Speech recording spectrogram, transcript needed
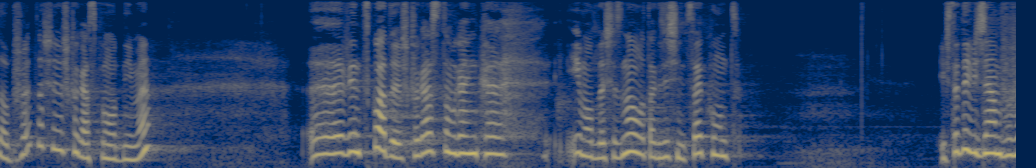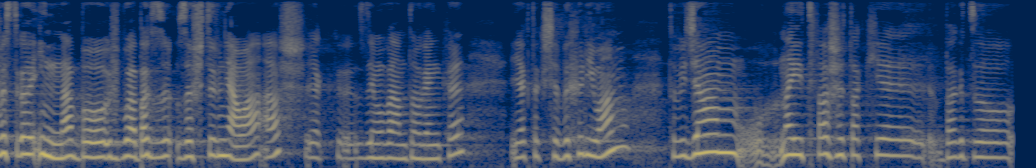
dobrze, to się jeszcze raz pomodlimy. E, Więc kładę jeszcze raz tą rękę i modlę się znowu, tak 10 sekund. I wtedy widziałam, że jest trochę inna, bo już była bardzo zesztywniała aż, jak zdejmowałam tą rękę. Jak tak się wychyliłam, to widziałam na jej twarzy takie bardzo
